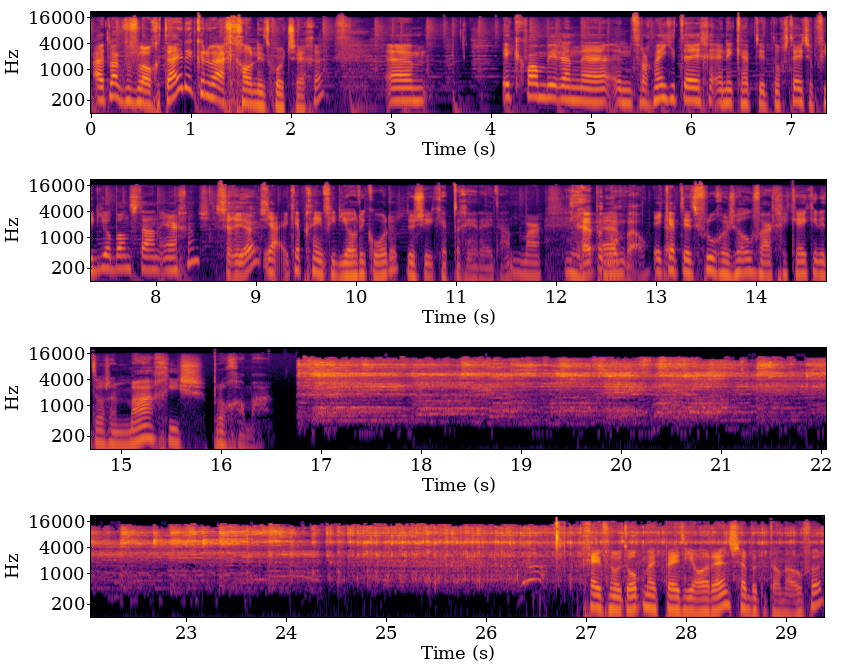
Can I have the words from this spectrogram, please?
uit lang vervlogen tijden, kunnen we eigenlijk gewoon in het kort zeggen. Ehm, ik kwam weer een, eh, een fragmentje tegen en ik heb dit nog steeds op videoband staan ergens. Serieus? Ja, ik heb geen videorecorder, dus ik heb er geen reet aan. Maar Je hebt het ehm, nog wel. Ik Ja. heb dit vroeger zo vaak gekeken. Dit was een magisch programma. Geef nooit op met Peter Jan Rens, heb ik het dan over.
